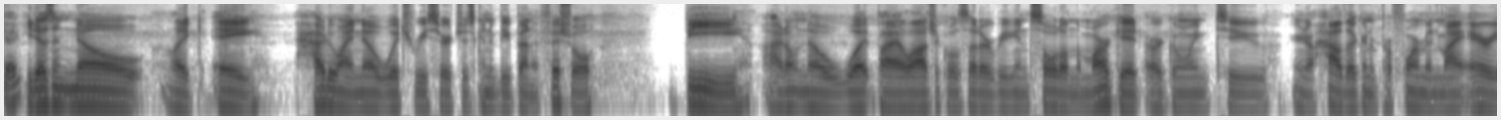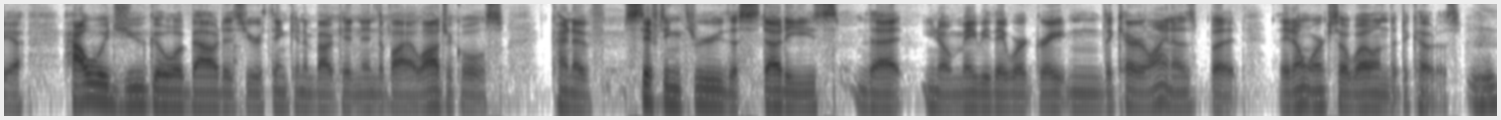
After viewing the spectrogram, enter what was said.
Okay. He doesn't know like a how do I know which research is going to be beneficial? B I don't know what biologicals that are being sold on the market are going to you know how they're going to perform in my area. How would you go about as you're thinking about getting into biologicals? Kind of sifting through the studies that you know maybe they work great in the Carolinas, but they don't work so well in the Dakotas Mhm.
